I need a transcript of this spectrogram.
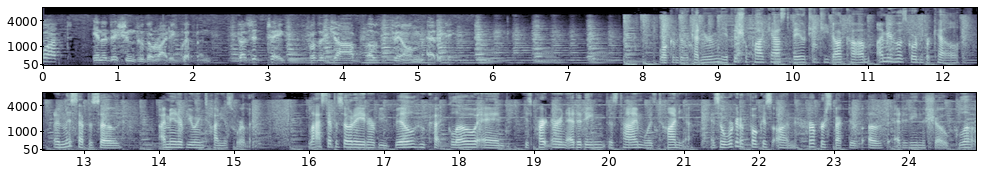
What, in addition to the right equipment, does it take for the job of film editing? Welcome to the Cutting Room, the official podcast of AOTG.com. I'm your host, Gordon Burkell. And in this episode, I'm interviewing Tanya Swerling. Last episode, I interviewed Bill, who cut Glow, and his partner in editing this time was Tanya. And so we're going to focus on her perspective of editing the show Glow.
